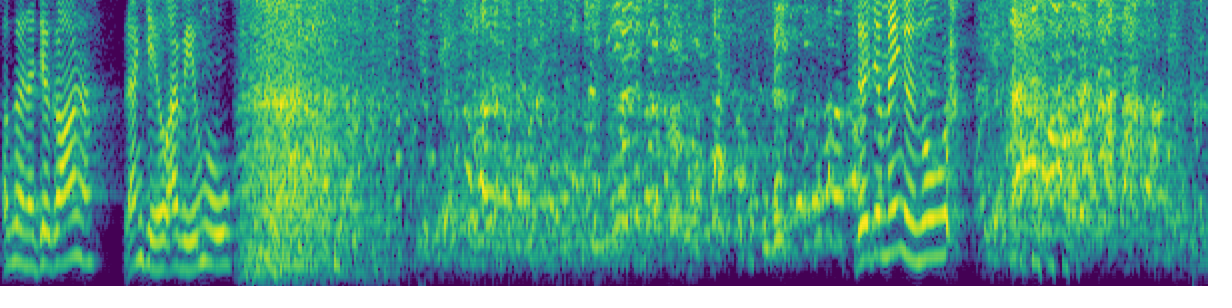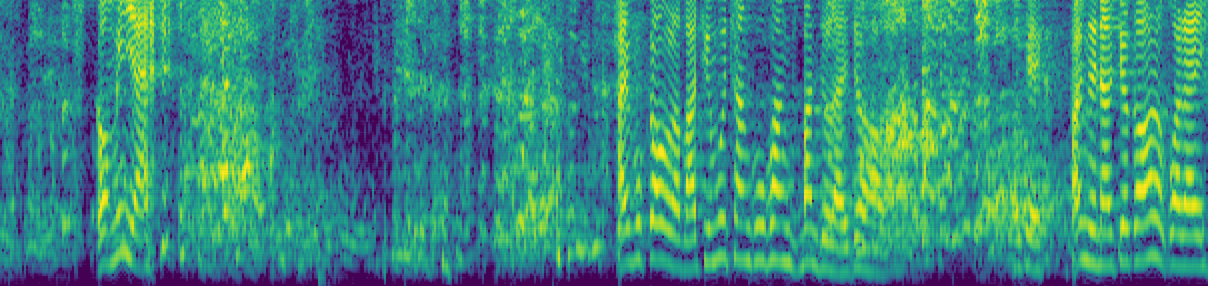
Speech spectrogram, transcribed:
Ở người nào chưa có nữa. Ráng chịu ai biểu ngu đưa cho mấy người ngu còn miếng dài câu là bà chuyên bu trở lại cho họ. Ok. Hỏi người nào chưa có rồi qua đây.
